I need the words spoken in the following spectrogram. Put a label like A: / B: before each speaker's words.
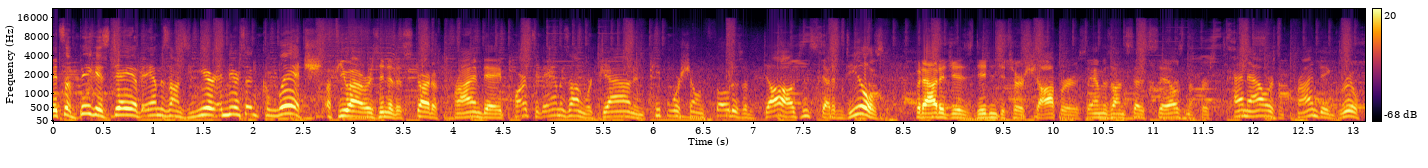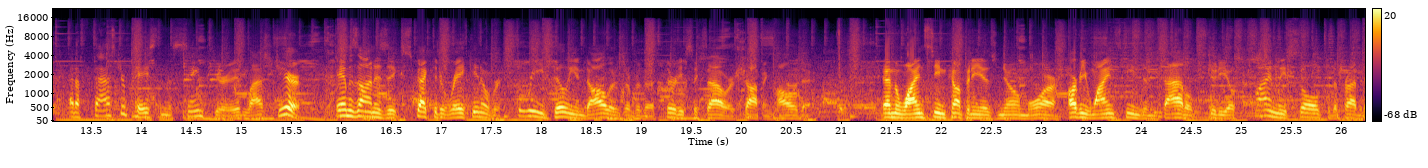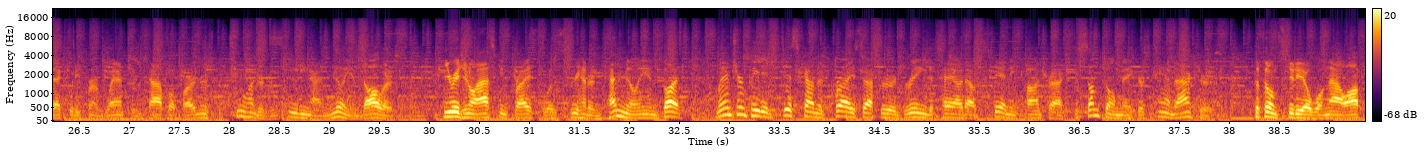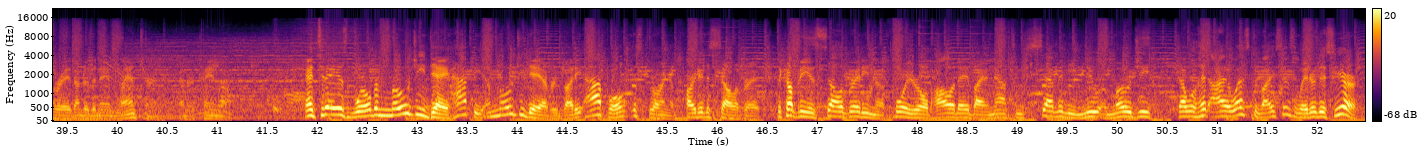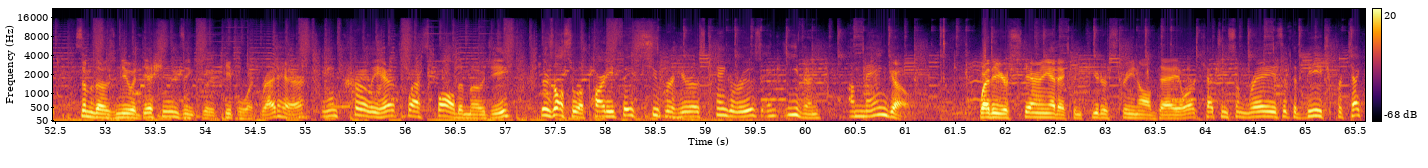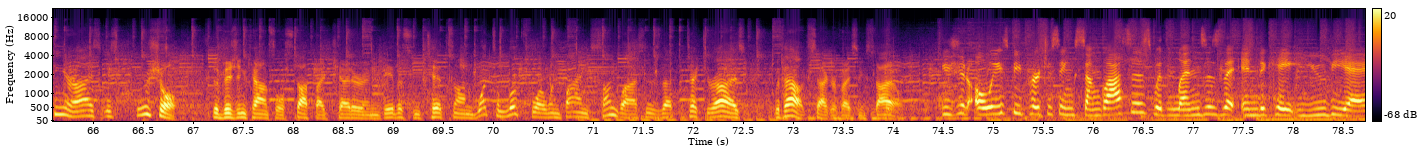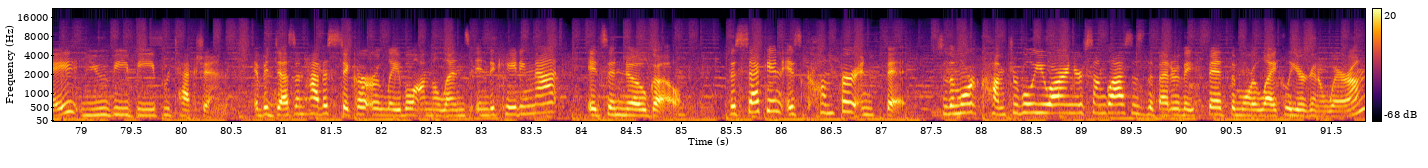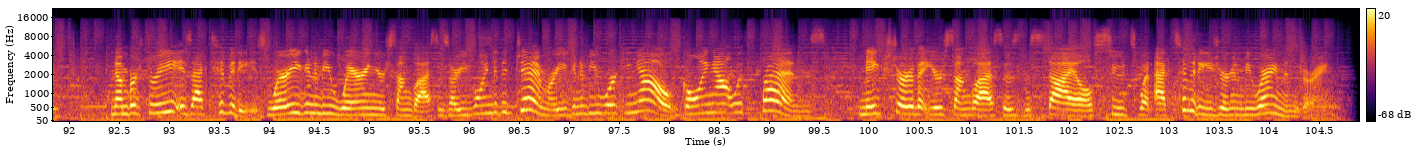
A: It's the biggest day of Amazon's year, and there's a glitch. A few hours into the start of Prime Day, parts of Amazon were down and people were shown photos of dogs instead of deals. But outages didn't deter shoppers. Amazon says sales in the first 10 hours of Prime Day grew at a faster pace than the same period last year. Amazon is expected to rake in over $3 billion over the 36-hour shopping holiday. And the Weinstein Company is no more. Harvey Weinstein's embattled studio finally sold to the private equity firm Lantern Capital Partners for $289 million. The original asking price was 310 million, but Lantern paid a discounted price after agreeing to pay out outstanding contracts to some filmmakers and actors. The film studio will now operate under the name Lantern Entertainment. And today is World Emoji Day. Happy Emoji Day, everybody. Apple is throwing a party to celebrate. The company is celebrating the four-year-old holiday by announcing 70 new emoji that will hit iOS devices later this year. Some of those new additions include people with red hair and curly hair plus bald emoji. There's also a party face, superheroes, kangaroos, and even a mango. Whether you're staring at a computer screen all day or catching some rays at the beach, protecting your eyes is crucial. The Vision Council stopped by Cheddar and gave us some tips on what to look for when buying sunglasses that protect your eyes without sacrificing style.
B: You should always be purchasing sunglasses with lenses that indicate UVA, UVB protection. If it doesn't have a sticker or label on the lens indicating that, it's a no-go. The second is comfort and fit. So the more comfortable you are in your sunglasses, the better they fit, the more likely you're gonna wear them. Number three is activities. Where are you gonna be wearing your sunglasses? Are you going to the gym? Are you gonna be working out, going out with friends? Make sure that your sunglasses, the style, suits what activities you're gonna be wearing them during.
